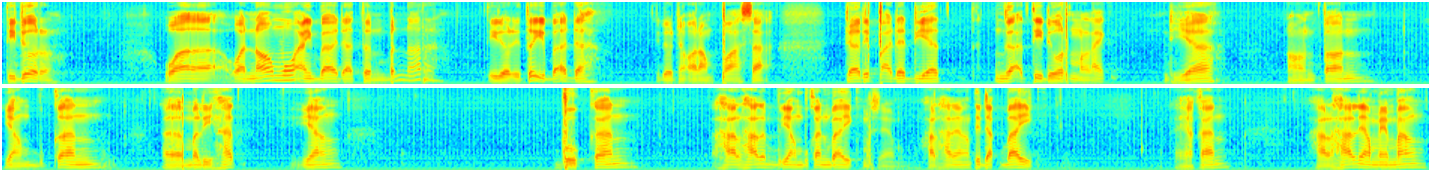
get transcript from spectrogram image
tidur wa wa naumu ibadatun benar tidur itu ibadah. Tidurnya orang puasa. Daripada dia nggak tidur melek dia nonton yang bukan e, melihat yang bukan hal-hal yang bukan baik maksudnya. Hal-hal yang tidak baik. Ya kan? Hal-hal yang memang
